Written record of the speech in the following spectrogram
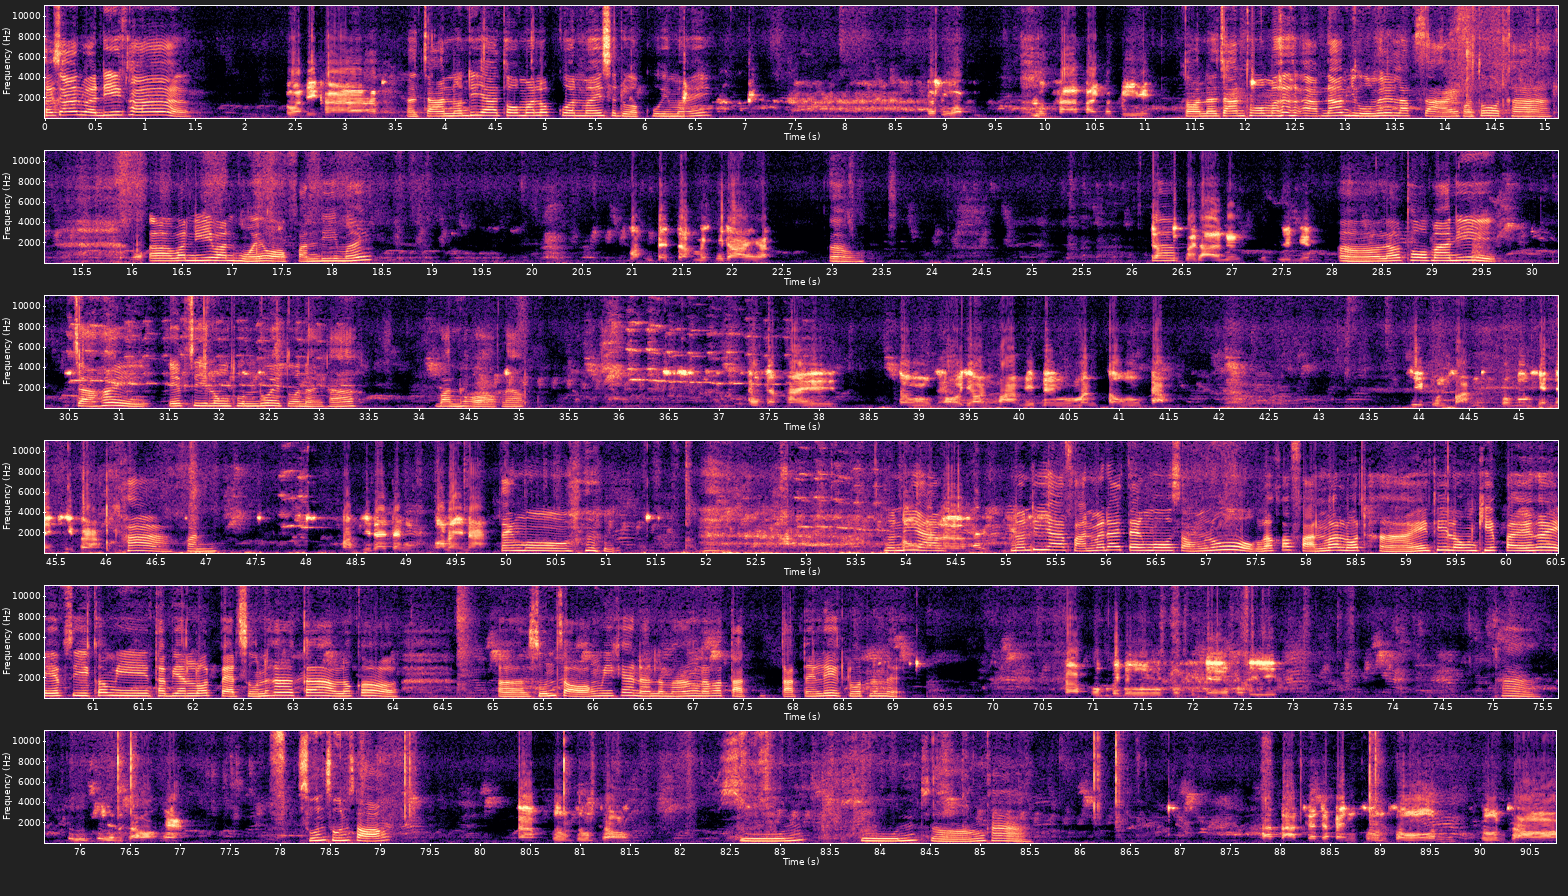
อาจารย์สวัสดีค่ะ สวัสดีครับ อาจารย์นนทิยาโทรมารบกวนไหมสะดวกคุยไหมสะดวกลูกค้าไปเมื่อกี้ตอนอาจารย์โทรมาอาบน้ำอยู่ไม่ได้รับสายขอโทษค่ะอ่าวันนี้วันหวยออกฝันดีไหมฝันแต่จำไม่ค่อยได้อะอ้าวจำไม่ค่อยได้เลยเมื่อคืนเนี่ยอ๋อแล้วโทรมานี่ จะให้ FC ลงทุนด้วยตัวไหนคะวันออกแล้วก็จะให้ต้องขอย้อนความนิดนึง มันตรงกับ ที่คุณฝัน ผมเห็นในคลิปอะค่ะฝันฝันที่ได้แตงอะไรน่ะแตงโม นนตรทิงยากันเลยนนทิยาฝันว่าได้แตงโมสองลูก แล้วก็ฝันว่ารถหายที่ลงคลิปไปให้ FC ก็มีทะเบียนรถ 8059 แล้วก็เอ่อ02 มีแค่นั้นละมั้ง แล้วก็ตัดตัดในเลขรถนั่นแหละ ครับ ผมไปดูผมไปเจอพอดีค่ะ ศูนย์ศูนย์สองเนี่ย002 ครับศูนย์ศูนย์สอง 002ค่ะ ถ้าตัดก็จะเป็นศูนย์ศูนย์ศูนย์สอง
